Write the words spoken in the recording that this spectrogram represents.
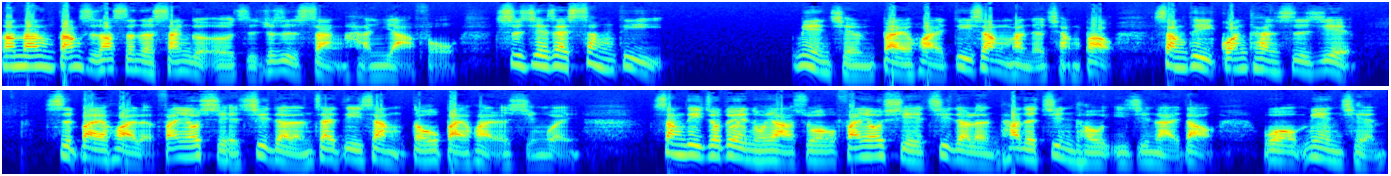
那当当时他生了三个儿子，就是闪、含、雅弗。世界在上帝面前败坏，地上满了强暴。上帝观看世界。是败坏了，凡有血气的人在地上都败坏了行为。上帝就对挪亚说：“凡有血气的人，他的尽头已经来到我面前，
